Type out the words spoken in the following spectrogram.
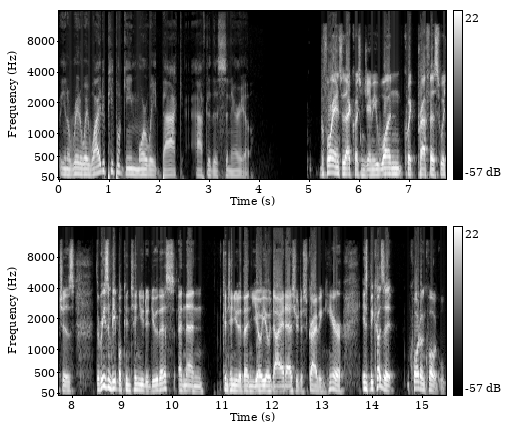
you know, right away. Why do people gain more weight back after this scenario? Before I answer that question, Jamie, one quick preface, which is the reason people continue to do this and then continue to then yo-yo diet as you're describing here is because it quote unquote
